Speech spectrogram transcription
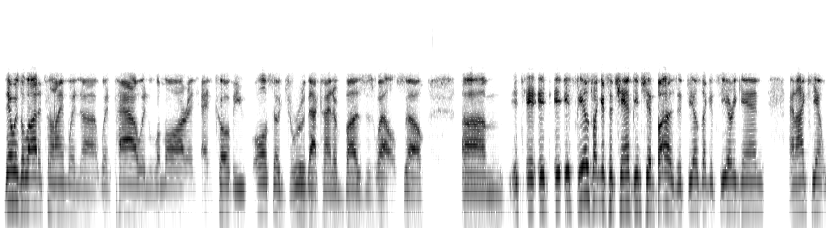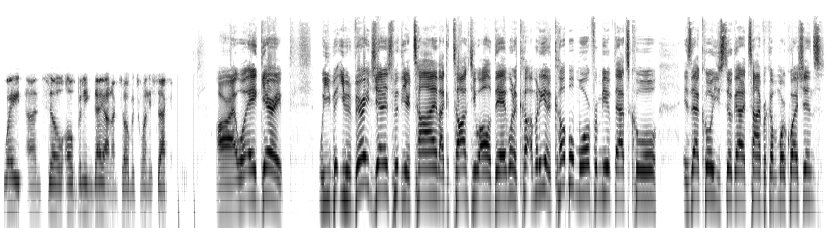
There was a lot of time when, uh, when Pau and Lamar and, and Kobe also drew that kind of buzz as well. So, um, it, it, it, it feels like it's a championship buzz. It feels like it's here again and I can't wait until opening day on October 22nd. All right. Well, hey Gary, we've been, you've been very generous with your time. I could talk to you all day. I want to. I'm going to get a couple more from you if that's cool. Is that cool? You still got time for a couple more questions?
